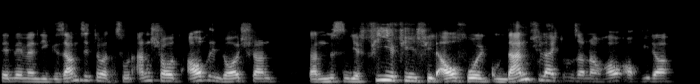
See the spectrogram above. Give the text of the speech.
Denn wenn man die Gesamtsituation anschaut, auch in Deutschland, dann müssen wir viel, viel, viel aufholen, um dann vielleicht unser Know-how auch wieder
